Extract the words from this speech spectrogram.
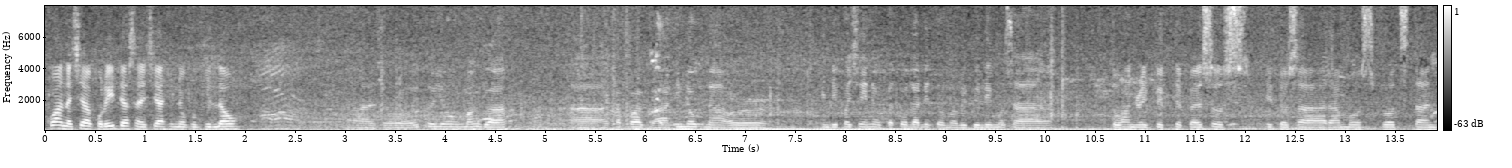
kuha na siya, kuridas na siya, hinog og hilaw. Oo. Ah, so, ito yung mangga. Ah, kapag ah, hinog na or hindi pa siya hinog, katulad nito, mabibili mo sa 250 pesos dito sa Ramos Fruit Stand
